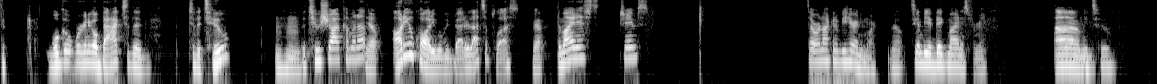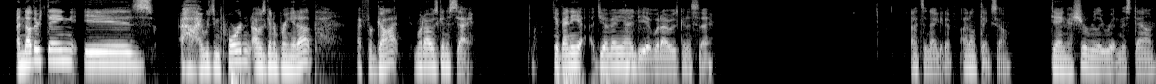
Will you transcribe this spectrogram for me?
the, we'll go. We're gonna go back to the to the two, Mm-hmm. the two shot coming up. Yep. Audio quality will be better. That's a plus. Yep. The minus, James. So we're not gonna be here anymore. Yep. It's gonna be a big minus for me. Um, Me too. Another thing is, ah, it was important. I was gonna bring it up. I forgot what I was gonna say. Do you have any? Do you have any idea what I was gonna say? That's a negative. I don't think so. Dang, I should have really written this down.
